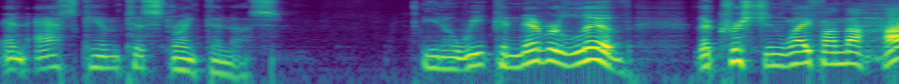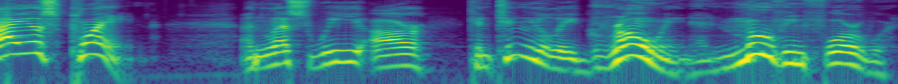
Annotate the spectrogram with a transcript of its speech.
and ask Him to strengthen us. You know, we can never live the Christian life on the highest plane unless we are continually growing and moving forward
